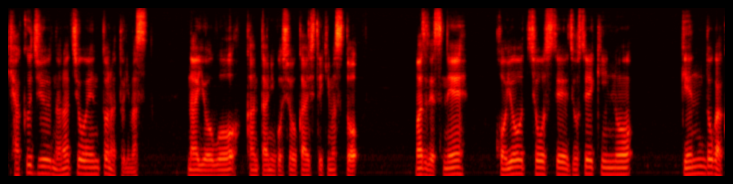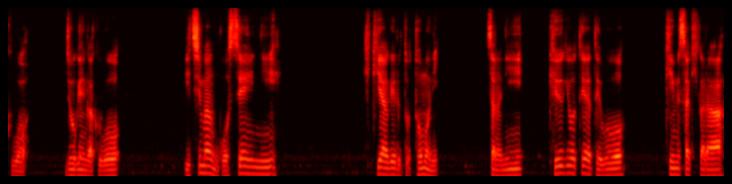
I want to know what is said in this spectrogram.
117兆円となっております。内容を簡単にご紹介していきますと、まずですね、雇用調整助成金の限度額を、上限額を1万5000円に引き上げるとともに、さらに休業手当を勤務先から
